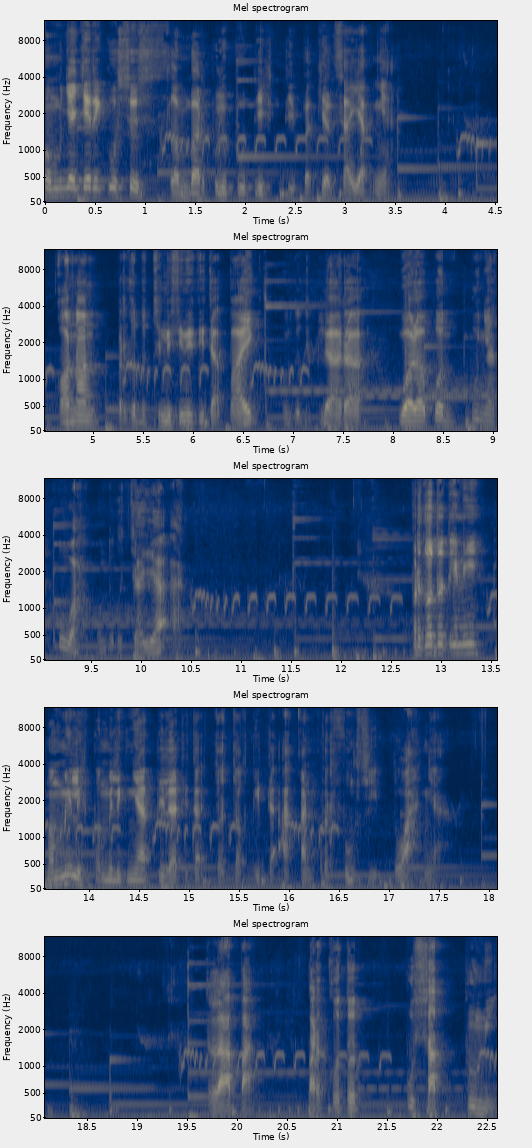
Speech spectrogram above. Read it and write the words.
mempunyai ciri khusus lembar bulu putih di bagian sayapnya. Konon, perkutut jenis ini tidak baik untuk dipelihara walaupun punya tuah untuk kejayaan. Perkutut ini memilih pemiliknya bila tidak cocok tidak akan berfungsi tuahnya. 8. Perkutut pusat bumi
